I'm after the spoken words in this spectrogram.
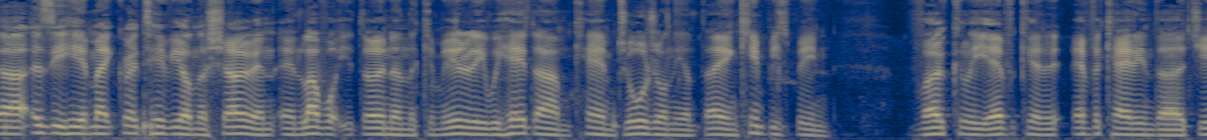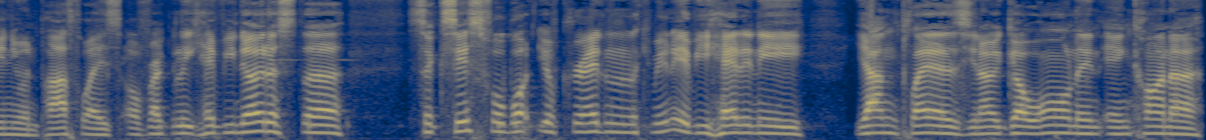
uh, Izzy here, mate. Great to have you on the show and, and love what you're doing in the community. We had um, Cam George on the other day, and Kempy's been vocally advocating the genuine pathways of rugby league. Have you noticed the success for what you've created in the community? Have you had any young players, you know, go on and, and kind of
